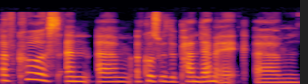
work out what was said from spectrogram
Of course. And um, of course with the pandemic um,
